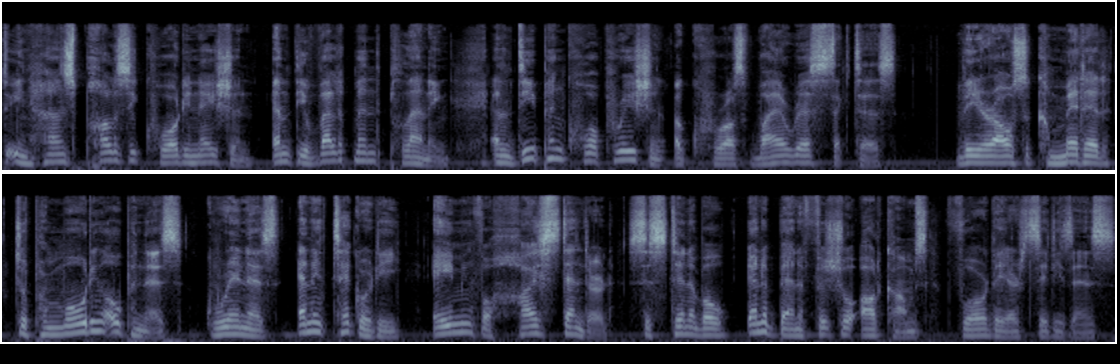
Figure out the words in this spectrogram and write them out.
to enhance policy coordination and development planning and deepen cooperation across various sectors. They are also committed to promoting openness, greenness, and integrity, aiming for high standard, sustainable, and beneficial outcomes for their citizens.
